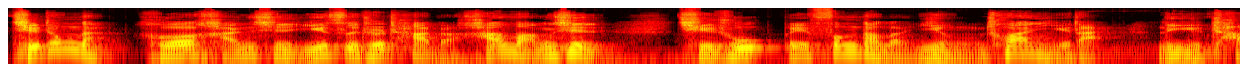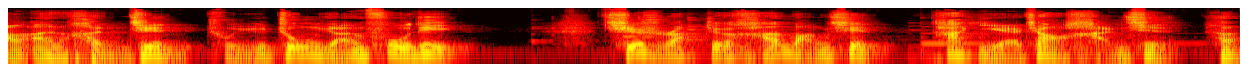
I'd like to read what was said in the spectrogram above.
其中呢，和韩信一字之差的韩王信，起初被封到了颍川一带，离长安很近，处于中原腹地。其实啊，这个韩王信他也叫韩信，哈，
